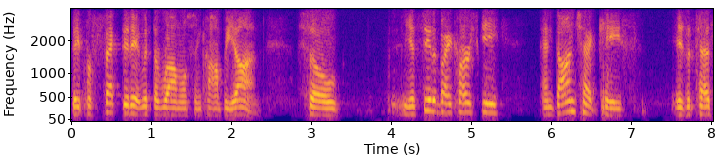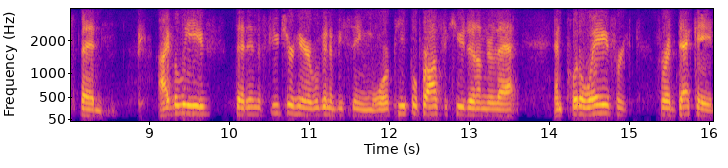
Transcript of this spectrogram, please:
They perfected it with the Ramos and Compean. So you see the Piekarsky and Donchak case is a test bed. I believe that in the future here we're going to be seeing more people prosecuted under that and put away for for a decade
